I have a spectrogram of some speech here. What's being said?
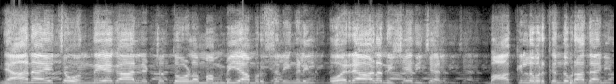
ഞാൻ അയച്ച ഒന്നേകാൽ ലക്ഷത്തോളം അമ്പിയ മുസ്ലിങ്ങളിൽ ഒരാളെ നിഷേധിച്ചാൽ ബാക്കിയുള്ളവർക്ക് എന്ത് പ്രാധാന്യം?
